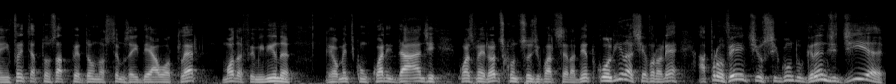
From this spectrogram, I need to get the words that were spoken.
em frente à Tosato, perdão, nós temos a Ideal Outlet, moda feminina, realmente com qualidade, com as melhores condições de parcelamento. Colina Chevrolet, aproveite o segundo grande dia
